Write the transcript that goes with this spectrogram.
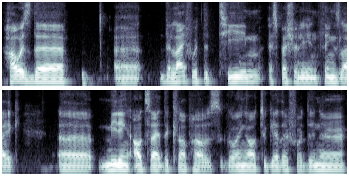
how is the uh, the life with the team, especially in things like uh, meeting outside the clubhouse, going out together for dinner,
